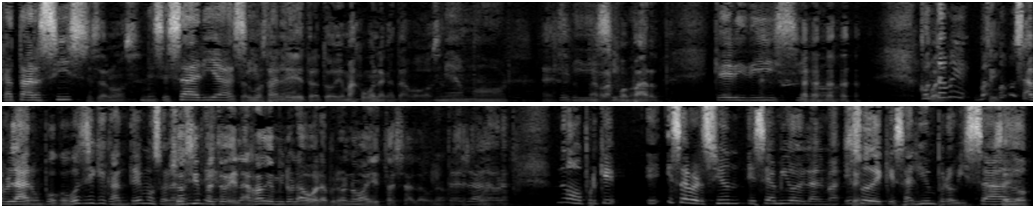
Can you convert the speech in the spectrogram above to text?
catarsis Es hermosa. necesaria Es así hermosa para letra, todo. Y más como la cantamos vos. mi amor, Párrafo queridísimo, aparte. queridísimo. Contame, sí. vamos a hablar un poco. Vos decís que cantemos solamente. Yo siempre estoy en la radio miro la hora, pero no, ahí está ya la hora. Está ya la hora. No, porque eh, esa versión, ese amigo del alma, Sí. eso de que salió improvisado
